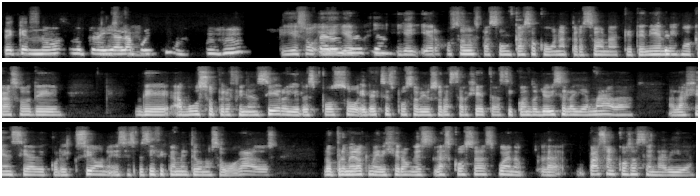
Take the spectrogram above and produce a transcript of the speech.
de que no me creía la policía. Y eso, y ayer, y ayer, justo nos pasó un caso con una persona que tenía el mismo caso de, de abuso, pero financiero, y el esposo, el ex esposo había usado las tarjetas. Y cuando yo hice la llamada a la agencia de colecciones, específicamente a unos abogados, lo primero que me dijeron es las cosas, bueno, pasan cosas en la vida.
